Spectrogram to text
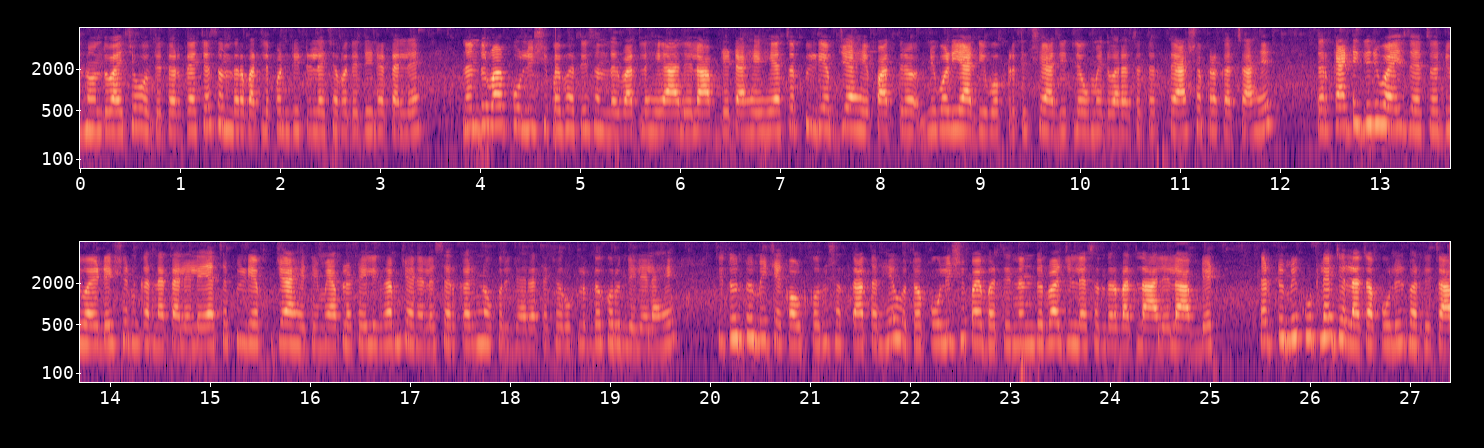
नोंदवायचे होते. तर त्याच्या संदर्भातले पण डिटेल याच्यामध्ये देण्यात आले. नंदुरबार पोलीस शिपाई भरती संदर्भातलं हे आलेलं अपडेट आहे. याचं पी डी एफ जे आहे पात्र निवड यादी व प्रतीक्षा यादीतल्या उमेदवाराचं तर ते अशा प्रकारचं आहे. तर कॅटेगरी वाईज याचं डिवायडेशन करण्यात आलेलं आहे. याचं पी डी एफ जे आहे ते मी आपलं टेलिग्राम चॅनल सरकारी नोकरी जाहिरात त्याच्यावर उपलब्ध करून दिलेलं आहे. तिथून तुम्ही चेकआउट करू शकता. तर हे होतं पोलीस शिपाई भरती नंदुरबार जिल्ह्यासंदर्भातलं आलेलं अपडेट तर तुम्ही कुठल्या जिल्ह्याचा पोलीस भरतीचा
